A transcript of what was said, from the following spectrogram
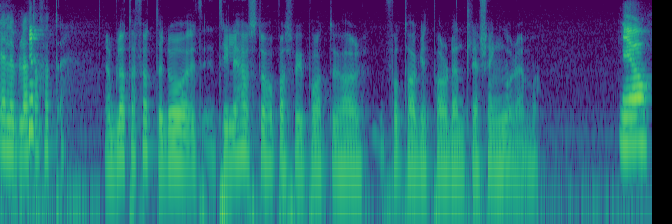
Eller blöta fötter. Ja, blöta fötter. Då, till i höst då hoppas vi på att du har fått tag i ett par ordentliga kängor Emma. ja,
